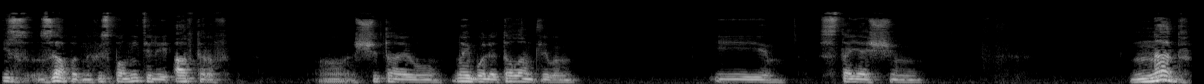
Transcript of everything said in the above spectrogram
из западных исполнителей, авторов считаю наиболее талантливым и стоящим над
